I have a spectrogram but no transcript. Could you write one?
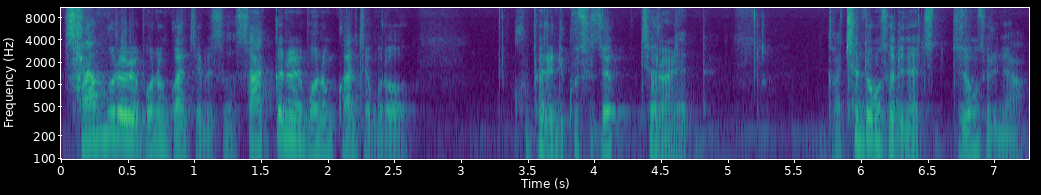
사물을 보는 관점에서 사건을 보는 관점으로 코페르니쿠스 적 전환을 했다. 그러니까 천동설이냐, 지동설이냐,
